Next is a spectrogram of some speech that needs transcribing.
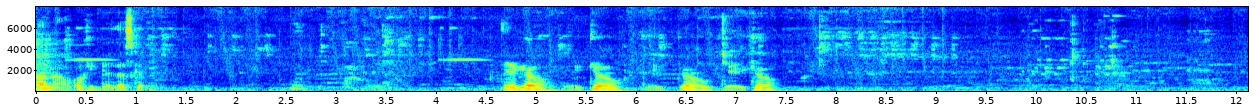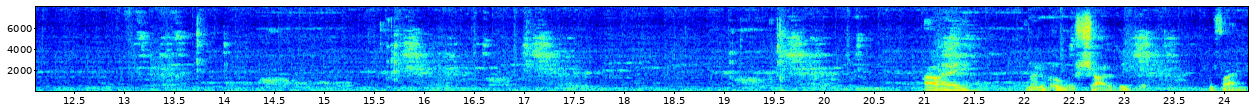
Oh no. Okay, good. That's good. There you go. There you go. There you go. There you go. Oh, hey. Might have overshot a bit, but we're fine.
